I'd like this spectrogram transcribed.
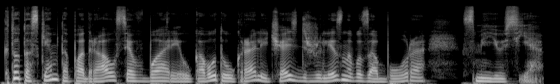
кто-то с кем-то подрался в баре, у кого-то украли часть железного забора, смеюсь я.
